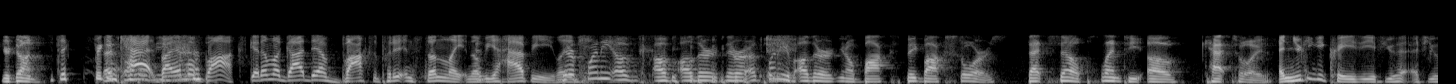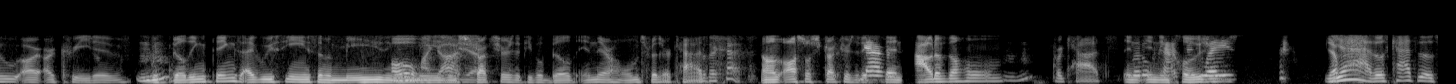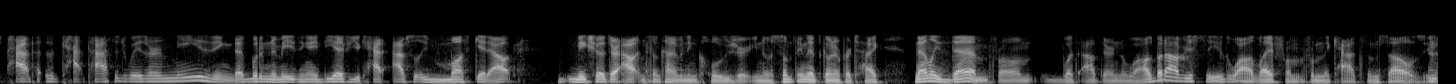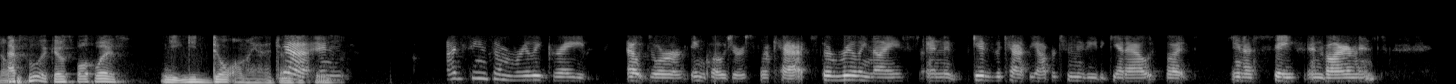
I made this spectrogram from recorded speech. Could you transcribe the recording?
You're done. It's a freaking That's cat. Buy him a box. Get him a goddamn box and put it in sunlight, and they'll be happy. Like there are plenty of of other there are plenty of other you know box big box stores that sell plenty of cat toys. And you can get crazy if you ha- if you are, are creative Mhm. with building things. I, we've seen some amazing, Oh my amazing God, yeah. structures that people build in their homes for their cats. For their cats. Um, also structures that Yeah. extend out of the home Mm-hmm. for cats in, Little in enclosures. Yep. Yeah, those cats, those pa- cat passageways are amazing. That what an amazing idea. If your cat absolutely must get out, make sure that they're out in some kind of an enclosure. You know, something that's going to protect not only them from what's out there in the wild, but obviously the wildlife from from the cats themselves. You And know, absolutely, it goes both ways. you, you don't. Oh my god, that drives Yeah, me and I've seen some really great outdoor enclosures for cats. They're really nice, and it gives the cat the opportunity to get out, but in a safe environment.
